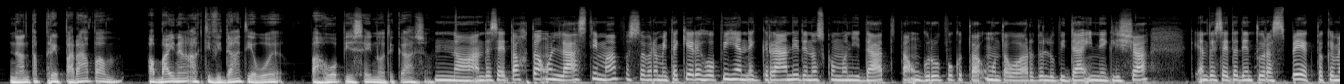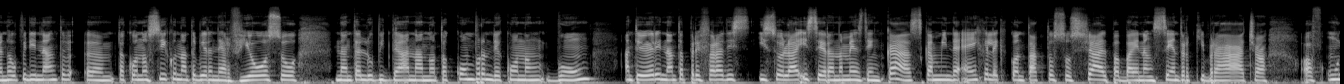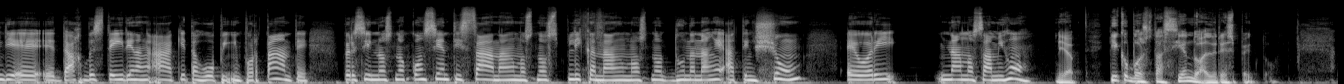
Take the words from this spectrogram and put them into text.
está preparar para para bem na atividade pa hopi sei no te caso. No, anda sei toch un lastima, pues sobre mita quiere hopi gente grande de nos comunidad, ta un grupo que ta un ta wardo lubida in neglisha, anda sei ta dentro aspecto, que men hopi di nang ta, um, ta conosci con nanta bira nervioso, nanta lubida, nanta ta comprende con bom, Anteriori nanta prefera isolar e ser na mes den cas, caminda eigenlijk contacto social pa bij een centro kibracha of onde é, é dagbesteding ang aqui ta hopi importante, pero si nos no conscientizar nang, nos no explica nang, nos no duna nang atención, e ori nang nos amiho. Ja. Kiko vos está haciendo al respecto?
